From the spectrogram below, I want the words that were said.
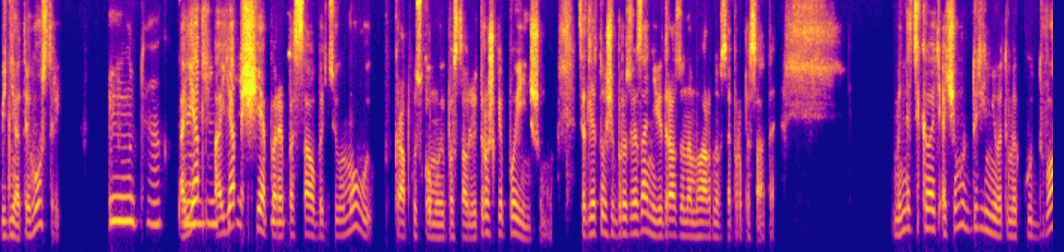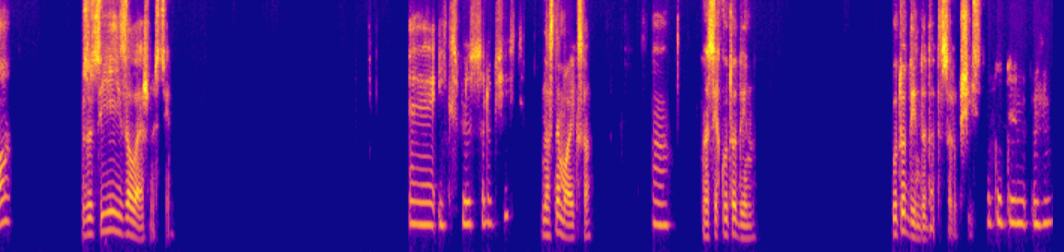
відняти гострий. Ну так. А я б, а я б ще переписав би цю умову, крапку з комою поставлю, трошки по-іншому. Це для того, щоб розв'язання відразу нам гарно все прописати. Мене цікавить, а чому дорівнюватиме Q2 з цієї залежності? Е, Х плюс 46. У нас немає ікса, А, у нас є кут 1. Кут 1 додати 46. тут один. Угу.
